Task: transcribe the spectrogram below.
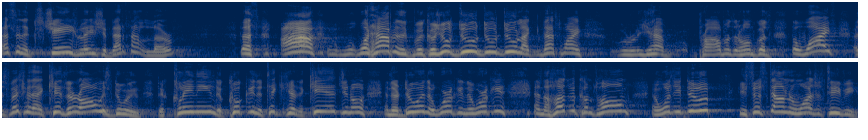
That's an exchange relationship. That's not love. That's, ah, what happens because you'll do, do, do. Like, that's why you have problems at home because the wife, especially that kids, they're always doing. They're cleaning, they're cooking, they're taking care of the kids, you know, and they're doing, they're working, they're working. And the husband comes home, and what does he do? He sits down and watches TV.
